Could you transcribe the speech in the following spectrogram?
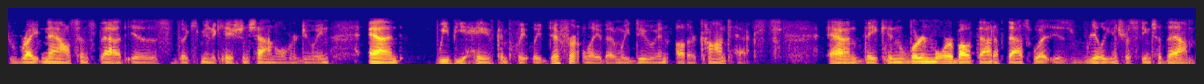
to right now since that is the communication channel we're doing. And we behave completely differently than we do in other contexts. And they can learn more about that if that's what is really interesting to them.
